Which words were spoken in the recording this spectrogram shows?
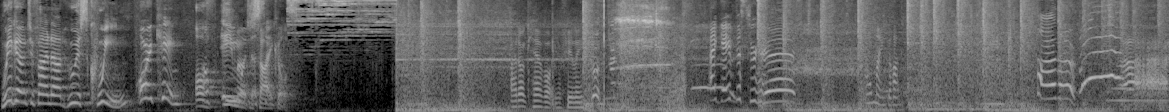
We're going to find out who is queen Or king of, e-motorcycles. I don't care about your feelings. I gave this to him. Yes! Oh my god. Father! Ah.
